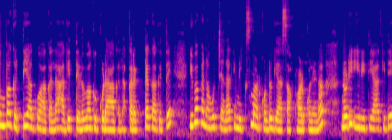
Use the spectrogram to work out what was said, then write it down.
ತುಂಬ ಗಟ್ಟಿಯಾಗೂ ಆಗಲ್ಲ, ಹಾಗೆ ತೆಳುವಾಗೂ ಕೂಡ ಆಗಲ್ಲ ಕರೆಕ್ಟಾಗಿ ಆಗುತ್ತೆ ಇವಾಗ ನಾವು ಚೆನ್ನಾಗಿ ಮಿಕ್ಸ್ ಮಾಡಿಕೊಂಡು ಗ್ಯಾಸ್ ಆಫ್ ಮಾಡ್ಕೊಳ್ಳೋಣ. ನೋಡಿ, ಈ ರೀತಿ ಆಗಿದೆ.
